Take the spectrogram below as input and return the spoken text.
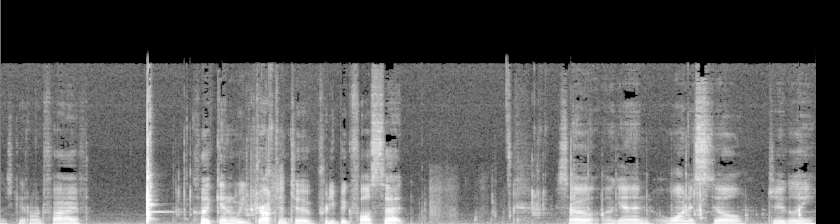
Let's get on five. Click, and we dropped into a pretty big false set. So again, one is still jiggly,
